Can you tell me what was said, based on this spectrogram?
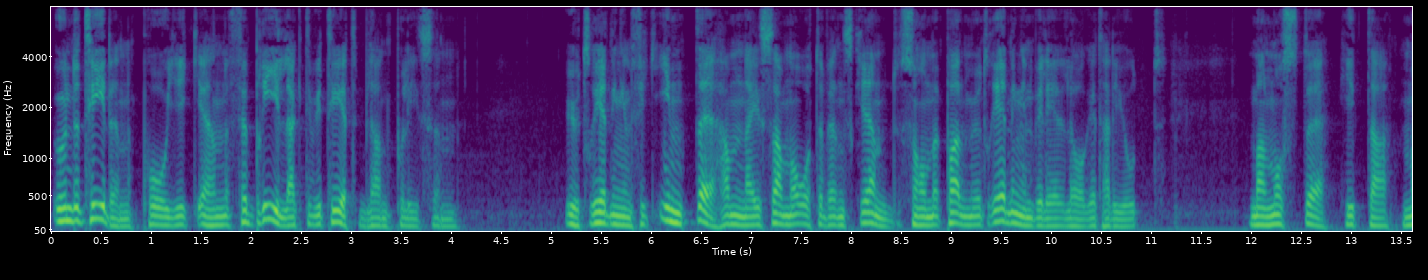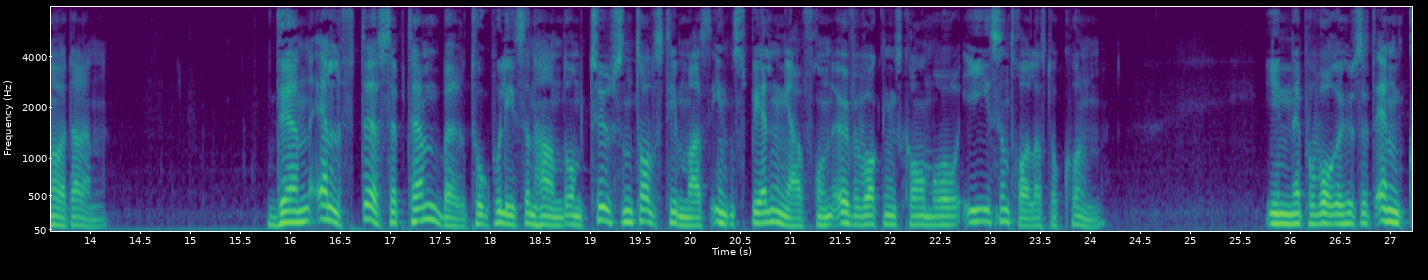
Under tiden pågick en febril aktivitet bland polisen. Utredningen fick inte hamna i samma återvändsgränd som Palmeutredningen vid det laget hade gjort. Man måste hitta mördaren. Den 11 september tog polisen hand om tusentals timmars inspelningar från övervakningskameror i centrala Stockholm. Inne på varuhuset NK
